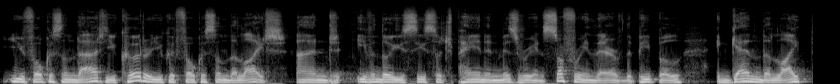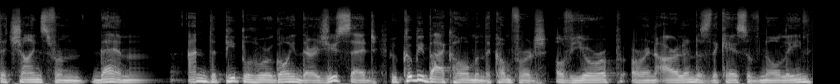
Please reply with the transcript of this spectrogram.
You focus on that. You could, or you could focus on the light. And even though you see such pain and misery and suffering there of the people, again, the light that shines from them and the people who are going there, as you said, who could be back home in the comfort of Europe or in Ireland, as the case of Nolene.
